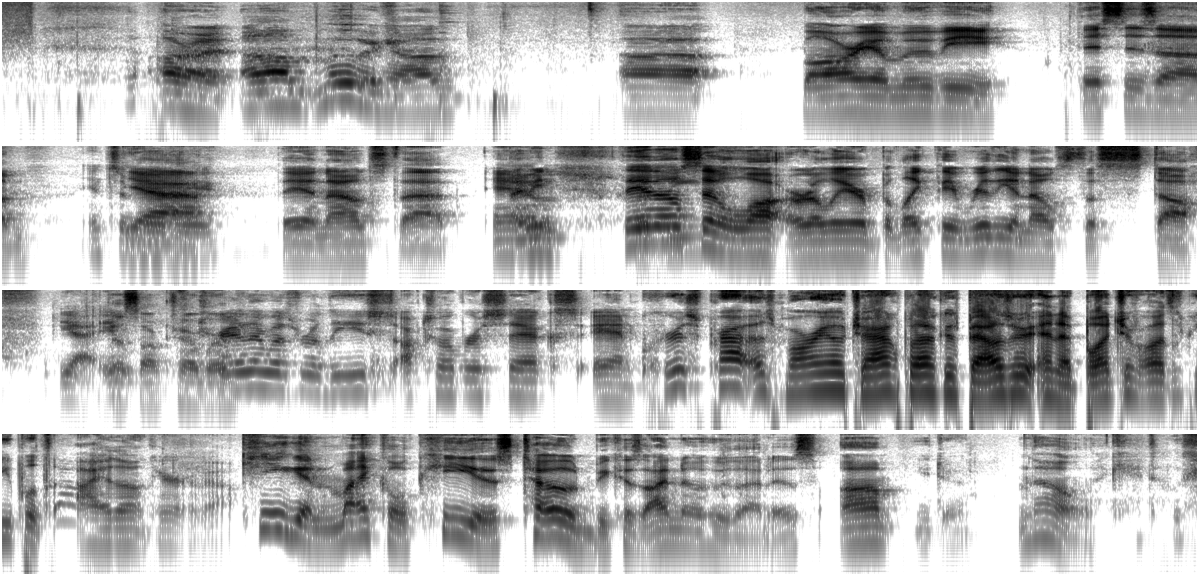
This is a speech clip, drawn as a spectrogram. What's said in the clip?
All right. Um, moving on. Uh, Mario movie. This is um. It's a yeah, movie. They announced that. I mean, they announced it a lot earlier, but like they really announced the stuff. Yeah, it, this October. Trailer was released October 6th, and Chris Pratt as Mario, Jack Black as Bowser, and a bunch of other people that I don't care about. Keegan Michael Key is Toad because I know who that is. Um, You do. no, I can't tell you.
